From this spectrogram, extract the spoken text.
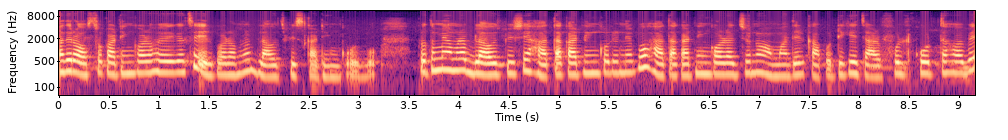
আমাদের অস্ত্র কাটিং করা হয়ে গেছে, এরপর আমরা ব্লাউজ পিস কাটিং করব। প্রথমে আমরা ব্লাউজ পিসে হাতা কাটিং করে নেব। হাতা কাটিং করার জন্য আমাদের কাপড়টিকে চার ফোল্ড করতে হবে।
